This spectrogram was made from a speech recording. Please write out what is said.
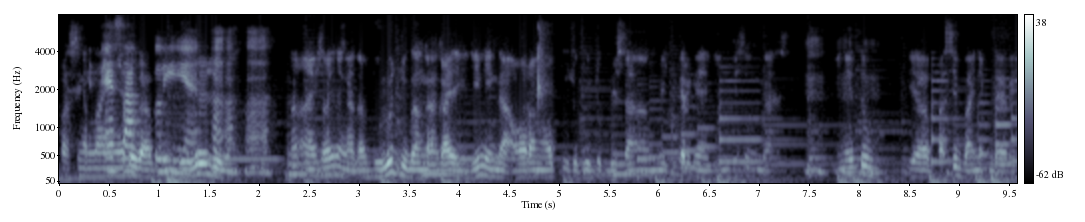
pas exactly, itu gak dulu juga. Nah, istilahnya nggak tahu dulu juga nggak kayak gini nggak orang ujuk-ujuk bisa mikir kayak gini sih enggak ini tuh ya pasti banyak dari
